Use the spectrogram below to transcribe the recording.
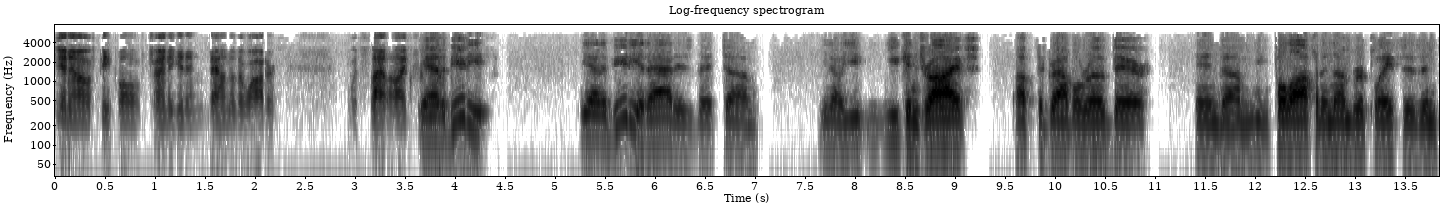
You know, of people trying to get in down to the water. What's that like? For yeah, you? the beauty. Yeah, the beauty of that is that um, you know you you can drive up the gravel road there, and um, you can pull off in a number of places. And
